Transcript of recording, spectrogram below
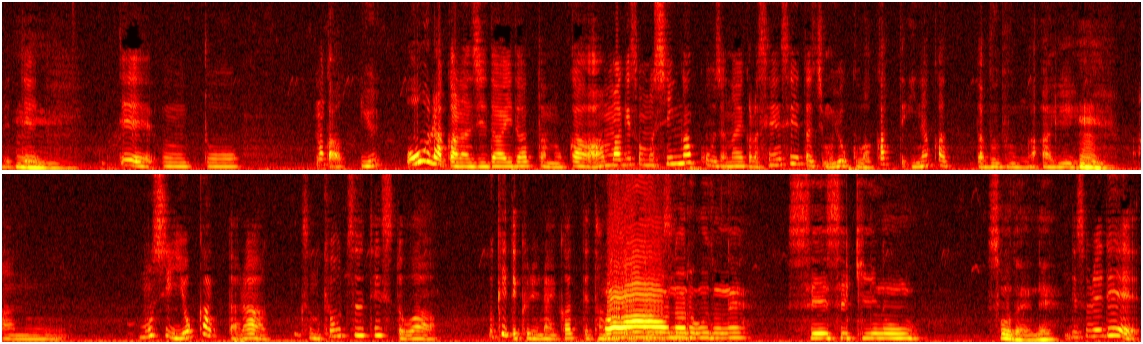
べて。うん、でうんとなんかおおらかな時代だったのかあんまりその進学校じゃないから先生たちもよく分かっていなかった部分があり、うん、あのもしよかったらその共通テストは受けてくれないかって頼まれたんですよ。なるほどね成績のそうだよね。でそれで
